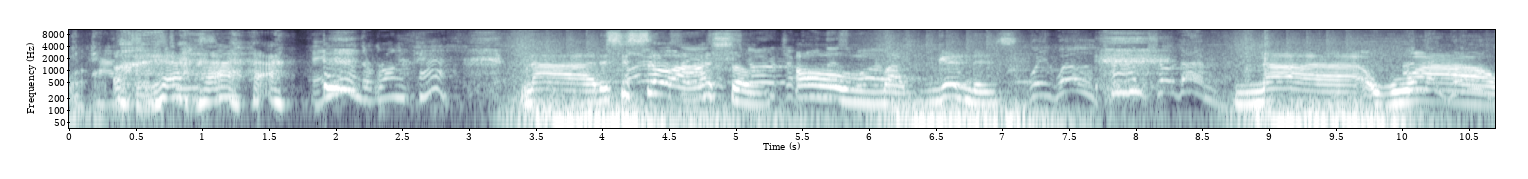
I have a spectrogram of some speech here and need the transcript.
treacherous path. Then you're on the wrong path. Nah, this is so awesome. Oh my goodness. We will capture them. Nah, wow.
